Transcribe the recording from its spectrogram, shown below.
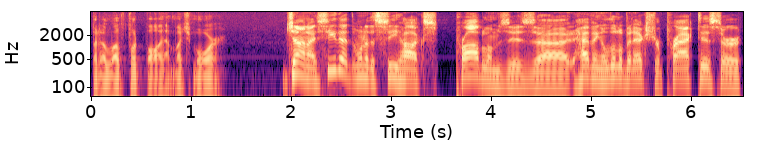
but I love football that much more. John, I see that one of the Seahawks' problems is uh, having a little bit extra practice or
